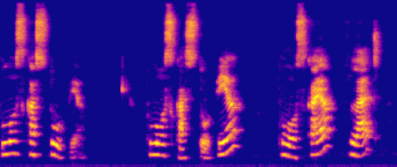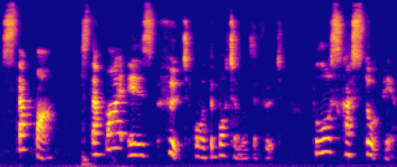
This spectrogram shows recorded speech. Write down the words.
плоскостопия. Плоскостопие, плоская, flat, стопа. Стопа is foot or the bottom of the foot. Плоскостопие.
